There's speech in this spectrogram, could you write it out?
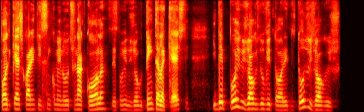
podcast 45 minutos na cola. Depois do jogo tem telecast. E depois dos jogos do Vitória e de todos os jogos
